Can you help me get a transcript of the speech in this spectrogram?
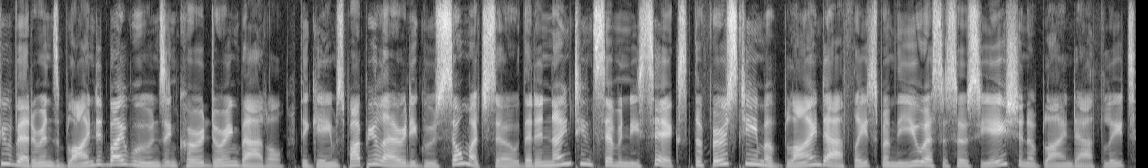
II veterans blinded by wounds incurred during battle. The game's popularity grew so much so that in 1976, the first team of blind athletes from the U.S. Association of Blind Athletes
